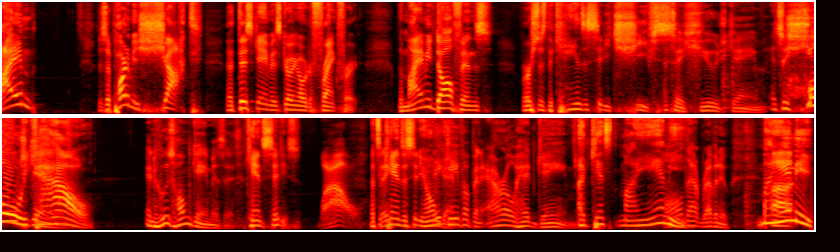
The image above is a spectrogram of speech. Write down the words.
I'm there's a part of me shocked that this game is going over to Frankfurt. The Miami Dolphins versus the Kansas City Chiefs. It's a huge game. It's a Holy huge game. cow! And whose home game is it? Kansas City's. Wow. That's a Kansas City home game. They game. gave up an Arrowhead game. Against Miami. All that revenue. Miami.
